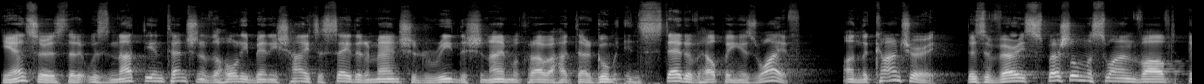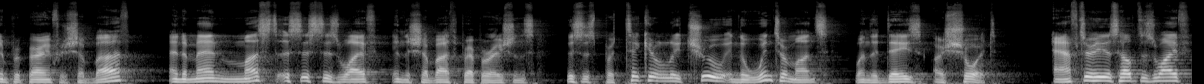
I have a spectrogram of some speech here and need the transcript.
He answers that it was not the intention of the holy Ben Ish Hai to say that a man should read the Shenaim Miqrah Had Targum instead of helping his wife. On the contrary, there's a very special mitzvah involved in preparing for Shabbat, and a man must assist his wife in the Shabbat preparations. This is particularly true in the winter months when the days are short. After he has helped his wife,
